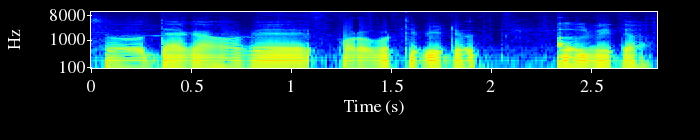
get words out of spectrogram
সো দেখা হবে পরবর্তী ভিডিও আলবিদা।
